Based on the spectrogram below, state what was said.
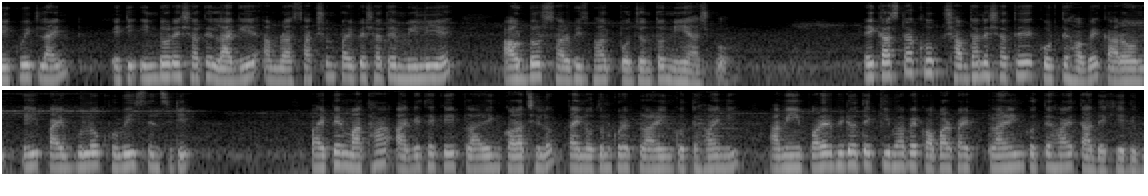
লিকুইড লাইন, এটি ইনডোরের সাথে লাগিয়ে আমরা সাকশন পাইপের সাথে মিলিয়ে আউটডোর সার্ভিস ভাল্ব পর্যন্ত নিয়ে আসব। এই কাজটা খুব সাবধানের সাথে করতে হবে, কারণ এই পাইপগুলো খুবই সেনসিটিভ। পাইপের মাথা আগে থেকেই প্লারিং করা ছিল, তাই নতুন করে প্লারিং করতে হয়নি। আমি পরের ভিডিওতে কীভাবে কপার পাইপ প্লারিং করতে হয় তা দেখিয়ে দিব।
